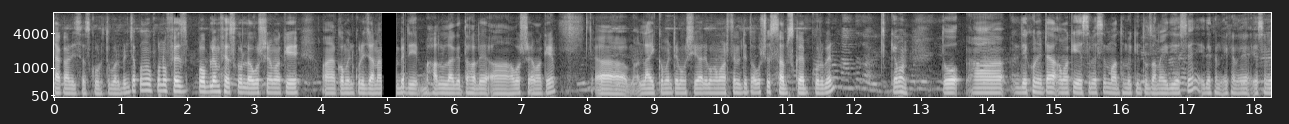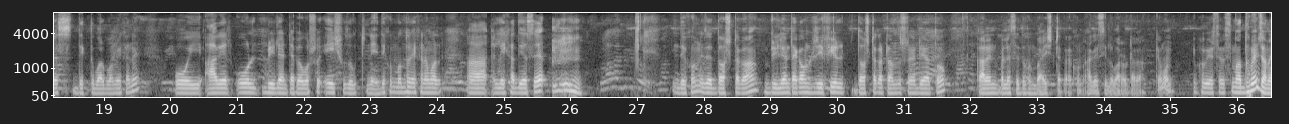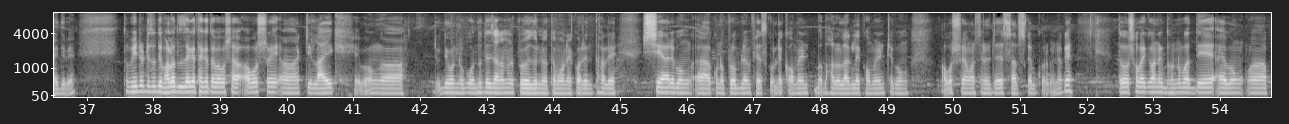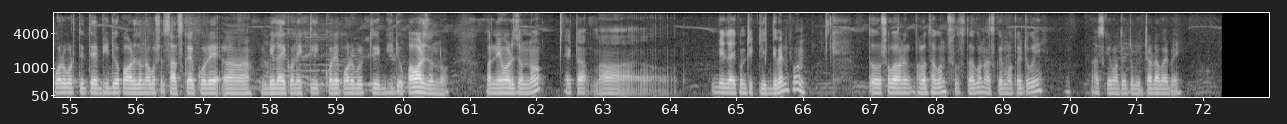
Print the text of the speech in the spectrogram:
টাকা রিচার্জ করতে পারবেন। যা কোনো কোনো ফেস প্রবলেম ফেস করলে অবশ্যই আমাকে কমেন্ট করে জানাবেন। যদি ভালো লাগে তাহলে অবশ্যই আমাকে লাইক কমেন্ট এবং শেয়ার এবং আমার চ্যানেলটি তো অবশ্যই সাবস্ক্রাইব করবেন। কেমন? তো দেখুন, এটা আমাকে এস এম এস এর মাধ্যমে কিন্তু জানাই দিয়েছে। এই দেখেন, এখানে এস এম এস দেখতে পারব আমি এখানে। ওই আগের ওল্ড ব্রিলিয়ান্ট অ্যাপে অবশ্য এই সুযোগটি নেই। দেখুন বন্ধুরা, এখানে আমার লেখা দিয়েছে দেখুন, এই যে দশ টাকা। ব্রিলিয়ান্ট অ্যাকাউন্ট রিফিল দশ টাকা ট্রানজাকশন দেওয়া তো। কারেন্ট ব্যালেন্সে দেখুন, বাইশ টাকা এখন, আগে ছিল বারো টাকা। কেমন? এভাবে এস এম মাধ্যমে জানাই দিবে। তো ভিডিওটি যদি ভালো লেগে থাকে, তবে অবশ্যই অবশ্যই একটি লাইক এবং যদি অন্য বন্ধুদের জানানোর প্রয়োজনীয়তা মনে করেন, তাহলে শেয়ার এবং কোনো প্রবলেম ফেস করলে কমেন্ট বা ভালো লাগলে কমেন্ট এবং অবশ্যই আমার চ্যানেলটি সাবস্ক্রাইব করবেন ওকে তো সবাইকে অনেক ধন্যবাদ দিয়ে এবং পরবর্তীতে ভিডিও পাওয়ার জন্য অবশ্যই সাবস্ক্রাইব করে বেল আইকনে ক্লিক করে পরবর্তী ভিডিও পাওয়ার জন্য বা নেওয়ার জন্য একটা বেল আইকনটি ক্লিক দেবেন, কেমন? তো সবাই অনেক ভালো থাকুন, সুস্থ থাকুন। আজকের মতো এটুকুই। আজকের মতো এটুকুই। Tata bye bye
